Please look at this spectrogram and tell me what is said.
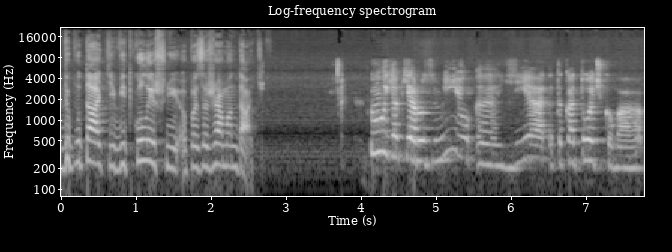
депутатів від колишньої ОПЗЖ мандатів? Ну, як я розумію, е, є така точкова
